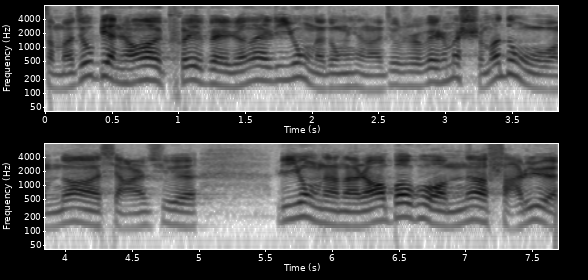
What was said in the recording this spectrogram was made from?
怎么就变成了可以被人类利用的东西呢？就是为什么什么动物我们都要想着去利用它呢？然后包括我们的法律，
